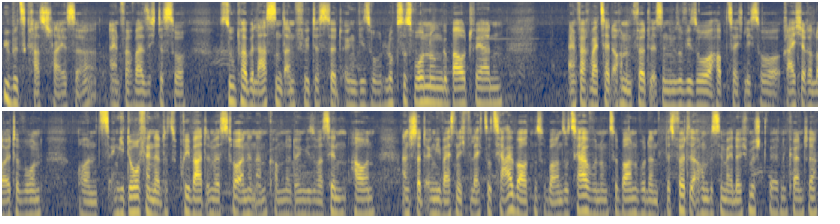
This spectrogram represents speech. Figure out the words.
übelst krass scheiße. Einfach weil sich das so super belastend anfühlt, dass dort irgendwie so Luxuswohnungen gebaut werden. Einfach weil es halt auch in einem Viertel ist, in dem sowieso hauptsächlich so reichere Leute wohnen und es ist irgendwie doof, wenn da so PrivatinvestorInnen ankommen und irgendwie sowas hinhauen, anstatt irgendwie, weiß nicht, vielleicht Sozialbauten zu bauen, Sozialwohnungen zu bauen, wo dann das Viertel auch ein bisschen mehr durchmischt werden könnte.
